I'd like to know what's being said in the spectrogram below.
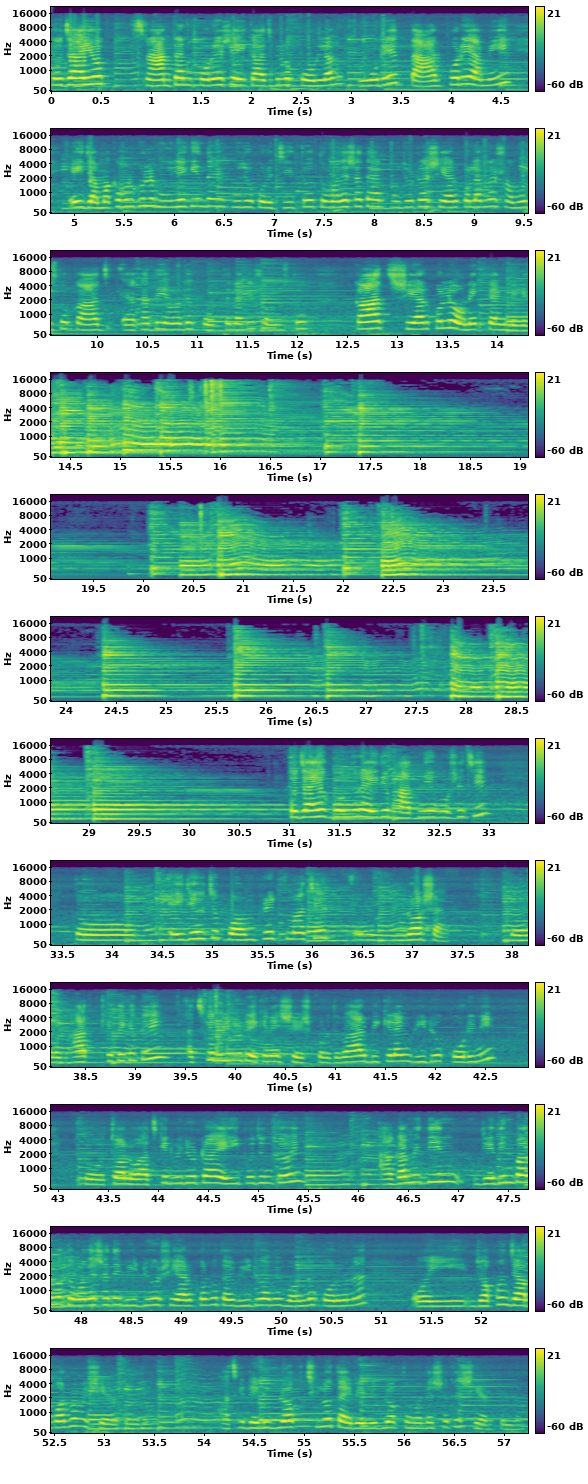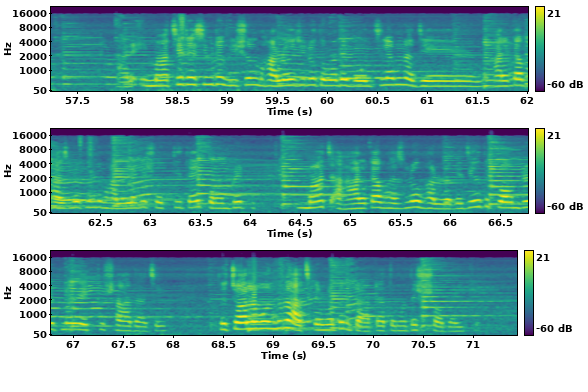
তো যাই হোক, স্নান টান করে সেই কাজগুলো করলাম, করে তারপরে আমি এই জামা কাপড়গুলো মিলে কিন্তু আমি পুজো করেছি। তো তোমাদের সাথে আর পুজোটা শেয়ার করলাম না, সমস্ত কাজ এক হাতেই আমাদের করতে লাগে, সমস্ত কাজ শেয়ার করলে অনেক টাইম লেগে যায়। তো যাই হোক বন্ধুরা, এই যে ভাত নিয়ে বসেছি। তো এই যে হচ্ছে পমফ্রেট মাছের রসা। তো ভাত খেতে খেতেই আজকের ভিডিওটা এখানে শেষ করে দেবো। আর বিকেলে আমি ভিডিও করিনি। তো চলো, আজকের ভিডিওটা এই পর্যন্তই। আগামী দিন যেদিন পারব তোমাদের সাথে ভিডিও শেয়ার করব, তবে ভিডিও আমি বন্ধ করব না। ওই যখন যা পারব আমি শেয়ার করে দেবো। আজকে ডেলি ব্লগ ছিল, তাই ডেলি ব্লগ তোমাদের সাথে শেয়ার করলাম। আর এই মাছের রেসিপিটা ভীষণ ভালো হয়েছিল। তোমাদের বলছিলাম না যে, হালকা ভাজলেও কিন্তু ভালো লাগে, সত্যি তাই পমফ্রেট মাছ হালকা ভাজলেও ভালো লাগে। যেহেতু পমফ্রেট মাছ একটু স্বাদ আছে। তো চলো বন্ধুরা, আজকের মতন টাটা তোমাদের সবাইকে।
